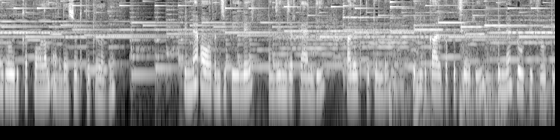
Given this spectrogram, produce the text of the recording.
ഒരു ഒരു കപ്പോളം ഏകദേശം എടുത്തിട്ടുള്ളത്. പിന്നെ ഓറഞ്ച് പീൽ ജിഞ്ചർ കാൻഡി അതെടുത്തിട്ടുണ്ട്. പിന്നെ ഒരു കാൽ കപ്പ് ചെറി പിന്നെ ടൂട്ടി ഫ്രൂട്ടി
